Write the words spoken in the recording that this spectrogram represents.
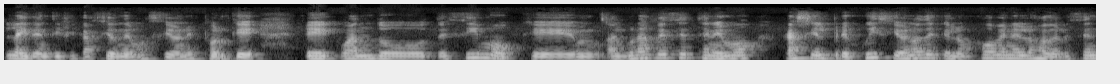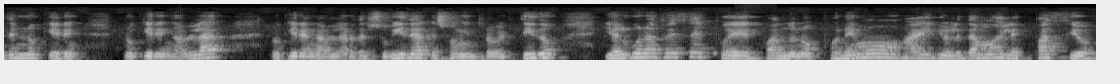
la identificación de emociones, porque eh, cuando decimos que mm, algunas veces tenemos casi el prejuicio ¿no? de que los jóvenes, los adolescentes no quieren, no quieren hablar, no quieren hablar de su vida, que son introvertidos y algunas veces pues cuando nos ponemos a ello, les damos el espacio,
